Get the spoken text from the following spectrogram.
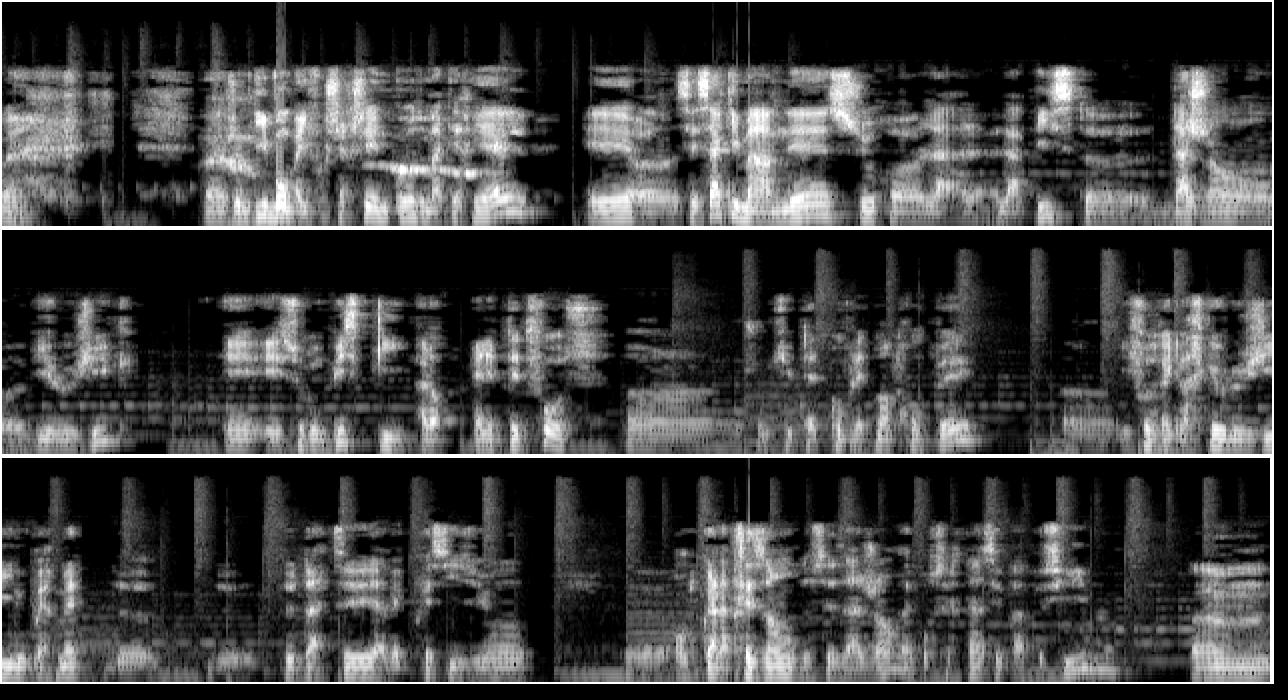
euh, je me dis bon bah il faut chercher une cause matérielle et c'est ça qui m'a amené sur la, la, piste d'agents biologiques et, et, sur une piste qui, alors, elle est peut-être fausse. Euh, je me suis peut-être complètement trompé. Euh, il faudrait que l'archéologie nous permette de, de, de, dater avec précision, euh, en tout cas la présence de ces agents. Et pour certains, c'est pas possible. Euh,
